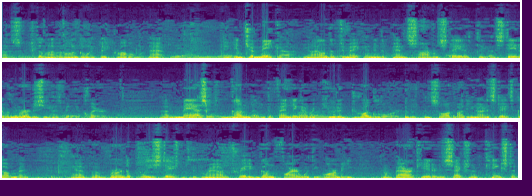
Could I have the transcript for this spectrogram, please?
Uh, so we still have an ongoing big problem with that. In, in, Jamaica, the island of Jamaica, an independent sovereign state, a, a state of emergency has been declared. A masked gunmen defending a reputed drug lord who's been sought by the United States government have uh, burned a police station to the ground, traded gunfire with the army, and barricaded a section of Kingston.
